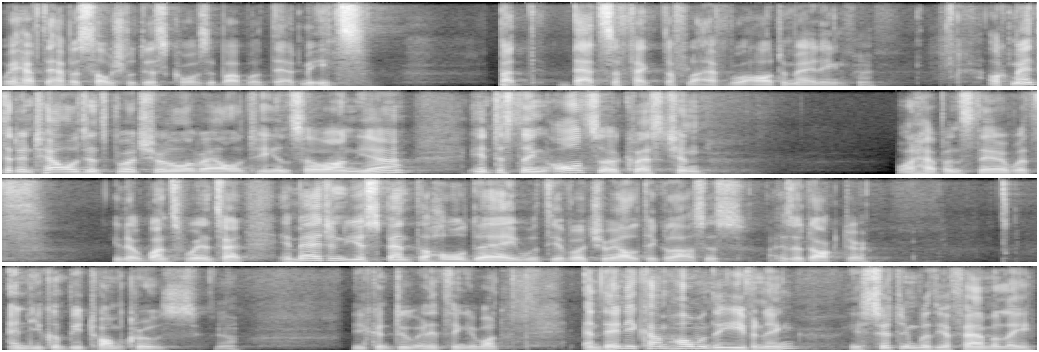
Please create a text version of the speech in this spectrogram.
We have to have a social discourse about what that means. But that's a fact of life, we're automating. Augmented intelligence, virtual reality, and so on, yeah. Interesting, also a question what happens there with, you know, once we're inside? Imagine you spent the whole day with your virtual reality glasses as a doctor, and you can be Tom Cruise. You, know? you can do anything you want. And then you come home in the evening, you're sitting with your family,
